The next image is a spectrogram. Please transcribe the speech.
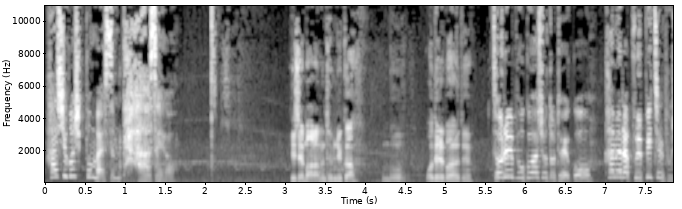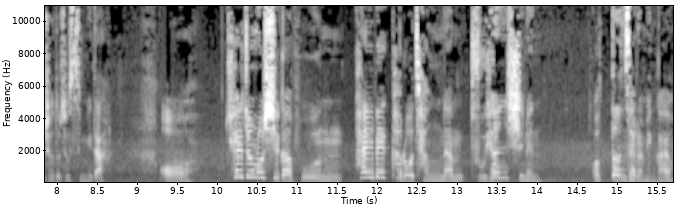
하시고 싶은 말씀 다 하세요. 이제 말하면 됩니까? 뭐 어딜 봐야 돼요? 저를 보고 하셔도 되고 카메라 불빛을 보셔도 좋습니다. 어, 최준호 씨가 본 808호 장남 두현 씨는 어떤 사람인가요?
